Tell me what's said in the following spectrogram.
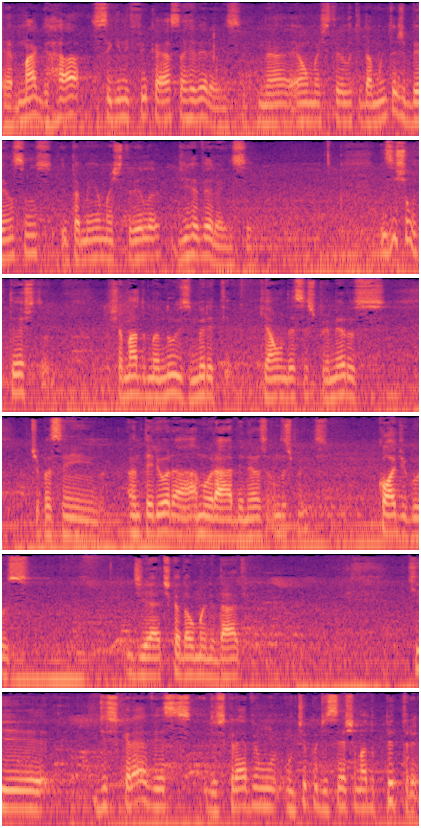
É, Magha significa essa reverência, né? É uma estrela que dá muitas bênçãos e também é uma estrela de reverência. Existe um texto chamado Manu Smriti, que é um desses primeiros tipo assim, anterior a Hammurabi, né? Um dos códigos de ética da humanidade que descreve, descreve um, um, tipo de ser chamado Pitre.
